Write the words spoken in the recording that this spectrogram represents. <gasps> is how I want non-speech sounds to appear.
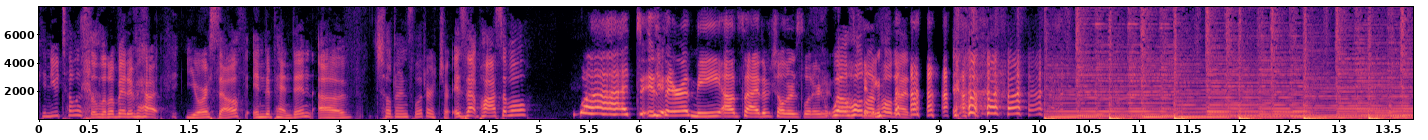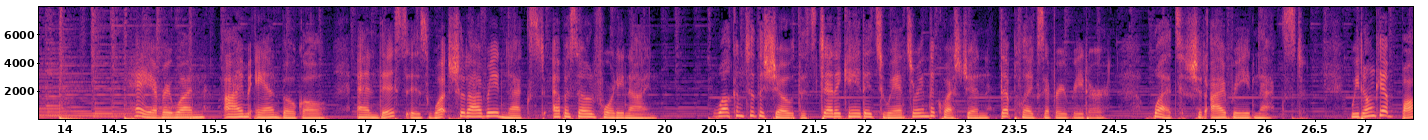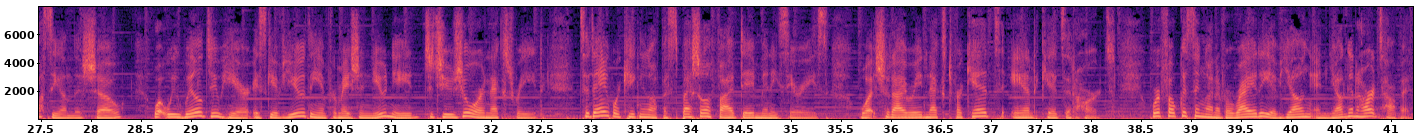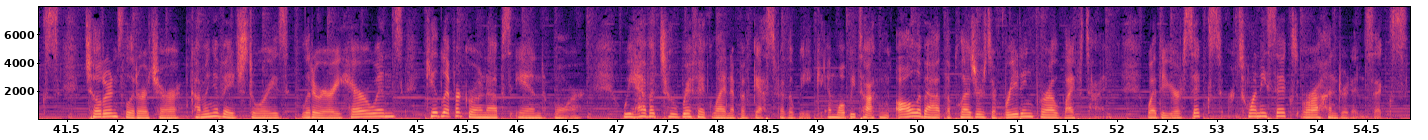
Can you tell us a little bit about yourself, independent of children's literature? Is that possible? What? Is yeah. there a me outside of children's literature? Well, no, hold on, hold on. <laughs> hey everyone, I'm Anne Bogel, and this is What Should I Read Next, episode 49. Welcome to the show that's dedicated to answering the question that plagues every reader What should I read next? We don't get bossy on this show. What we will do here is give you the information you need to choose your next read. Today, we're kicking off a special five day mini series What Should I Read Next for Kids and Kids at Heart? We're focusing on a variety of young and young at heart topics children's literature, coming of age stories, literary heroines, kid lit for grown ups, and more. We have a terrific lineup of guests for the week, and we'll be talking all about the pleasures of reading for a lifetime, whether you're 6 or 26 or 106.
